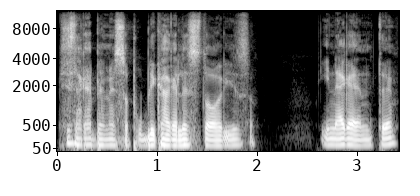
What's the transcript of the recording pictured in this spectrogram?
Si sarebbe messo a pubblicare le stories inerente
